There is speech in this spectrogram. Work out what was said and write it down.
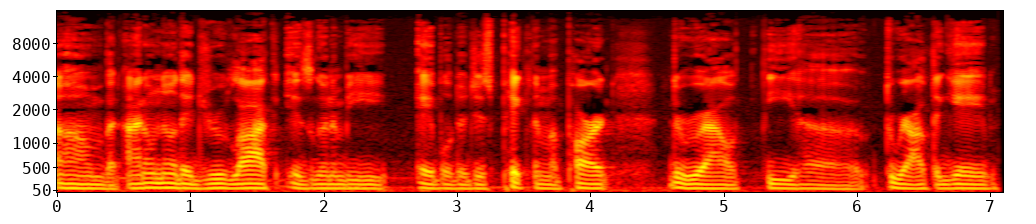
Um, but I don't know that Drew Lock is going to be able to just pick them apart throughout the uh, throughout the game,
